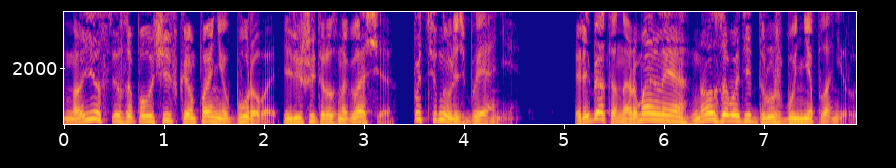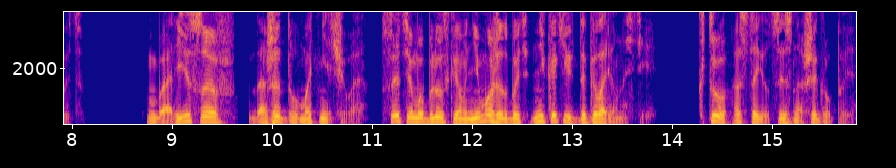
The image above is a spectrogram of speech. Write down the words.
Но если заполучить в компанию Бурова и решить разногласия, подтянулись бы и они. Ребята нормальные, но заводить дружбу не планируют. Борисов даже думать нечего. С этим ублюдком не может быть никаких договоренностей. Кто остается из нашей группы?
